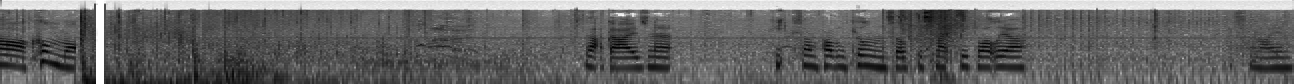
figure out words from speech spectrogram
Oh, come on. That guy, isn't it? Keeps on probably killing himself to snipe people out there. It's annoying.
